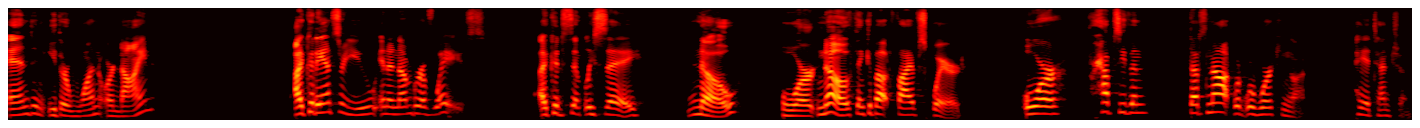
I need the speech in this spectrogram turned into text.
end in either 1 or 9? I could answer you in a number of ways. I could simply say, no, or no, think about 5 squared, or Perhaps even that's not what we're working on. Pay attention.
